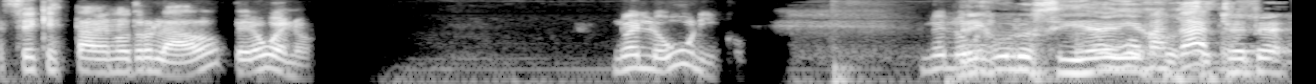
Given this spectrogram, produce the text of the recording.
sé que estaba en otro lado, pero bueno, no es lo único. No es Rigurosidad, viejo, se trata,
